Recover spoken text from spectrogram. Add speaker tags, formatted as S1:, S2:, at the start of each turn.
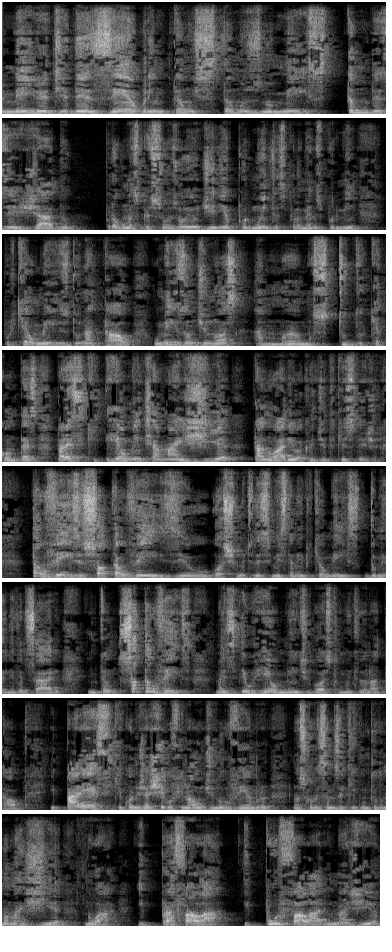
S1: 1 de dezembro, então estamos no mês tão desejado por algumas pessoas, ou eu diria por muitas, pelo menos por mim, porque é o mês do Natal, o mês onde nós amamos tudo que acontece. Parece que realmente a magia está no ar e eu acredito que esteja. Talvez e só talvez eu gosto muito desse mês também porque é o mês do meu aniversário. Então, só talvez, mas eu realmente gosto muito do Natal e parece que quando já chega o final de novembro, nós começamos aqui com toda uma magia no ar. E para falar e por falar em magia,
